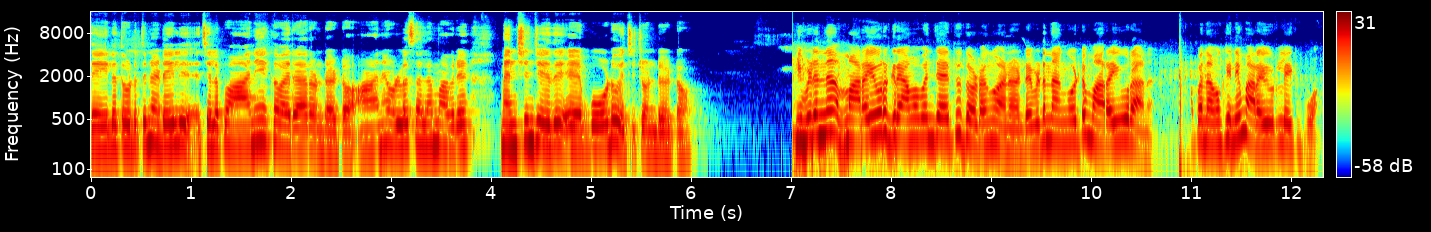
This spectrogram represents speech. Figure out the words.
തേയിലത്തോട്ടത്തിനിടയിൽ ചിലപ്പോൾ ആനയൊക്കെ വരാറുണ്ട് കേട്ടോ. ആന ഉള്ള സ്ഥലം അവർ മെൻഷൻ ചെയ്ത് ബോർഡ് വെച്ചിട്ടുണ്ട് കേട്ടോ. ഇവിടുന്ന് മറയൂർ ഗ്രാമപഞ്ചായത്ത് തുടങ്ങുവാണ് കേട്ടോ. ഇവിടുന്ന് അങ്ങോട്ട് മറയൂറാണ്. അപ്പം നമുക്കിനി മറയൂരിലേക്ക് പോവാം.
